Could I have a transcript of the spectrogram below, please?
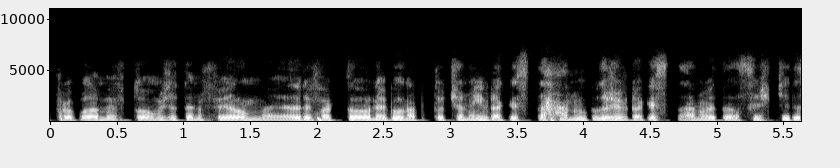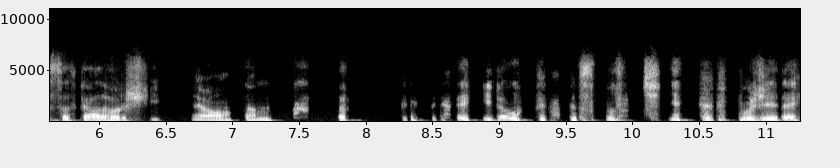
Problém je v tom, že ten film eh, de facto nebyl natočený v Dagestánu, protože v Dagestánu je to asi ještě desetkrát horší. Jo? Tam jdou skutečně v požidech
